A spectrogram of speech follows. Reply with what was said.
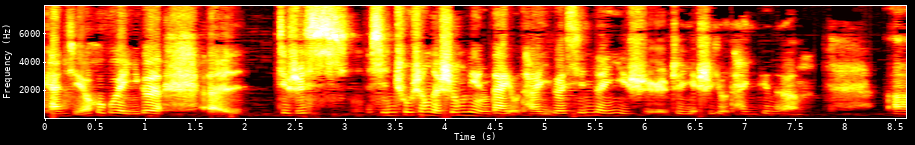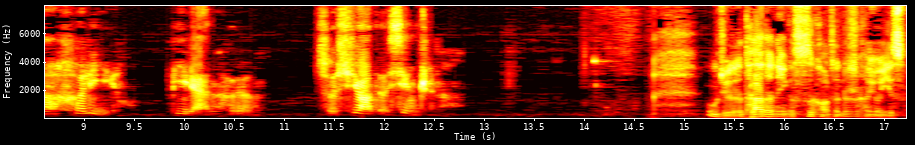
感觉会不会一个，呃，就是。新新出生的生命带有他一个新的意识，这也是有他一定的啊合理、必然和所需要的性质呢。我觉得他的那个思考真的是很有意思。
